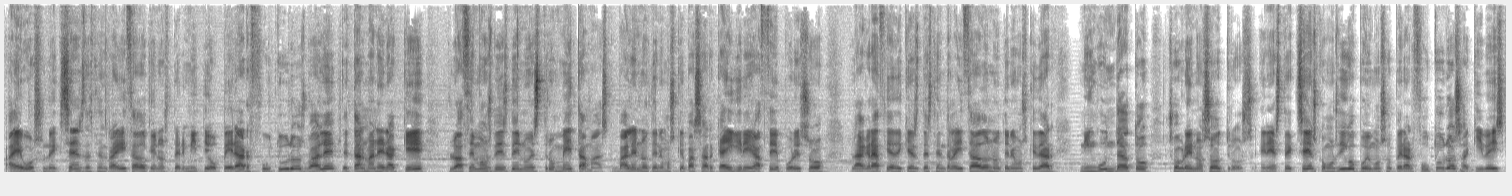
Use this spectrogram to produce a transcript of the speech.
Aevo es un exchange descentralizado que nos permite operar futuros, ¿vale? De tal manera que lo hacemos desde nuestro Metamask, ¿vale? No tenemos que pasar KYC, por eso la gracia de que es descentralizado, no tenemos que dar ningún dato sobre nosotros. En este exchange, como os digo, podemos operar futuros, aquí veis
